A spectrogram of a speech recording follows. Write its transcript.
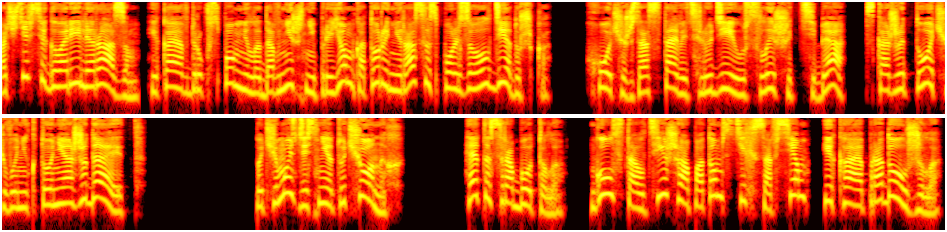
Почти все говорили разом, и Кая вдруг вспомнила давнишний прием, который не раз использовал дедушка. «Хочешь заставить людей услышать тебя, скажи то, чего никто не ожидает». Почему здесь нет ученых? Это сработало. Гул стал тише, а потом стих совсем, и Кая продолжила.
